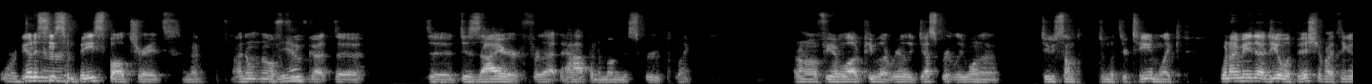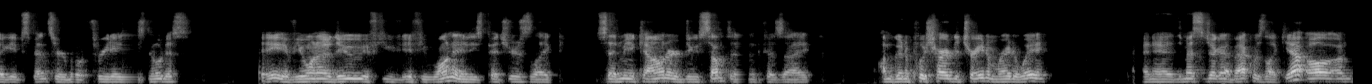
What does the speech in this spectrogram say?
or We got to see some baseball trades. And I, I don't know if Yeah. we've got the the desire for that to happen among this group. Like, I don't know if you have a lot of people that really desperately want to do something with their team. Like when I made that deal with Bishop, I think I gave Spencer about three days notice. Hey, if you want to do if you if you want any of these pitchers, like send me a counter, do something because I I'm going to push hard to trade him right away. And uh, the message I got back was like, yeah, oh, I'm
